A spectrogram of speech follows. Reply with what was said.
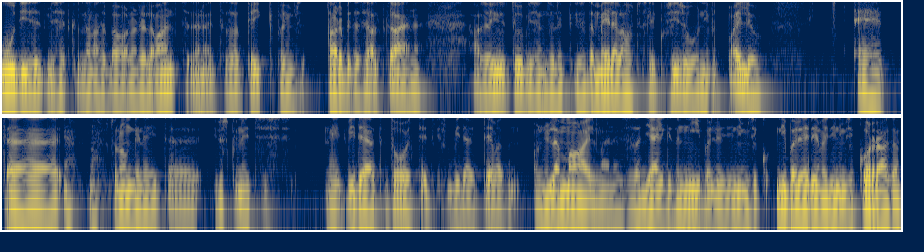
uudised, mis hetkel tänasel päeval on relevantsed, on ju, et sa saad kõik põhimõtteliselt tarbida sealt ka, on ju. aga Youtube'is on sul ikkagi seda meelelahutuslikku sisu niivõrd palju, et äh, jah, noh, sul ongi neid äh, justkui neid siis neid videote tootjaid, kes videoid teevad, on üle maailma, on ju, sa saad jälgida nii palju inimesi, nii palju erinevaid inimesi korraga.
